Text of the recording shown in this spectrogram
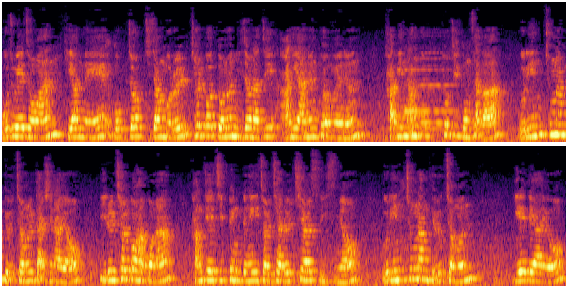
5조에 정한 기한 내에 목적 지작물을 철거 또는 이전하지 아니하는 경우에는 갑인 한국토지공사가 을인 충남교육청을 대신하여 이를 철거하거나 강제 집행 등의 절차를 취할 수 있으며 을인 충남교육청은 이에 대하여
